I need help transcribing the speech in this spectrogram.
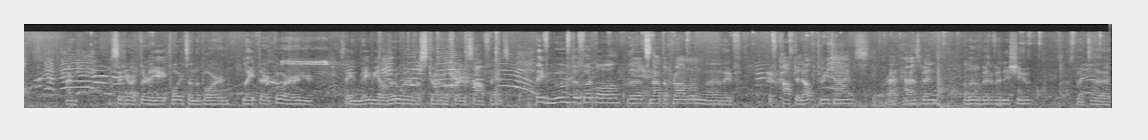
I'm, I sit here with 38 points on the board, late third quarter, and you're saying maybe a little bit of a struggle for this offense. They've moved the football. That's not the problem. Uh, they've they've coughed it up three times. That has been a little bit of an issue, but uh,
